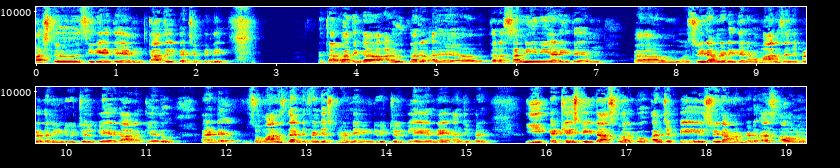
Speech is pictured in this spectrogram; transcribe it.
ఫస్ట్ సిరి అయితే కాజల్ పేరు చెప్పింది. తర్వాత ఇంకా అడుగుతున్నారు. అది తర్వాత సన్నీని అడిగితే శ్రీరామ్ని అడిగితే ఏమో మానస్ అని చెప్పాడు. తను ఇండివిజువల్ ప్లేయర్గా ఆడట్లేదు. అంటే సో మానస్ దాన్ని డిఫెండ్ చేసుకున్నాడు. నేను ఇండివిజువల్ ప్లేయర్నే అని చెప్పాను. ఈ అట్లీస్ట్ ఈ టాస్క్ వరకు అని చెప్పి శ్రీరామ్ అంటున్నాడు. అస్- అవును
